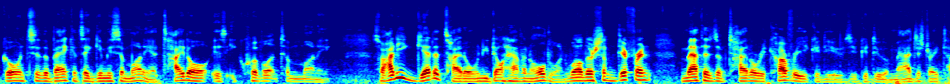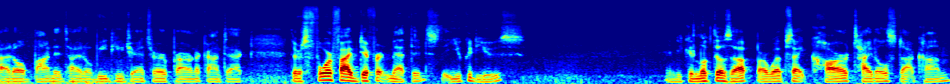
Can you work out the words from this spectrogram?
go into the bank and say, give me some money. A title is equivalent to money. So, how do you get a title when you don't have an old one? Well, there's some different methods of title recovery you could use. You could do a magistrate title, bonded title, VT transfer, prior contact. There's four or five different methods that you could use. And you can look those up. Our website, cartitles.com,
